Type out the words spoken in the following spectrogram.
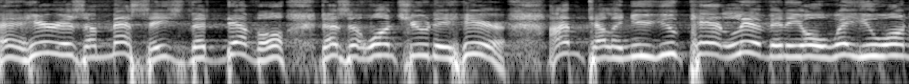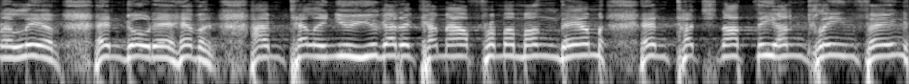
And here is a message the devil doesn't want you to hear. I'm telling you, you can't live any old way you want to live and go to heaven. I'm telling you, you got to come out from among them and touch not the unclean thing.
